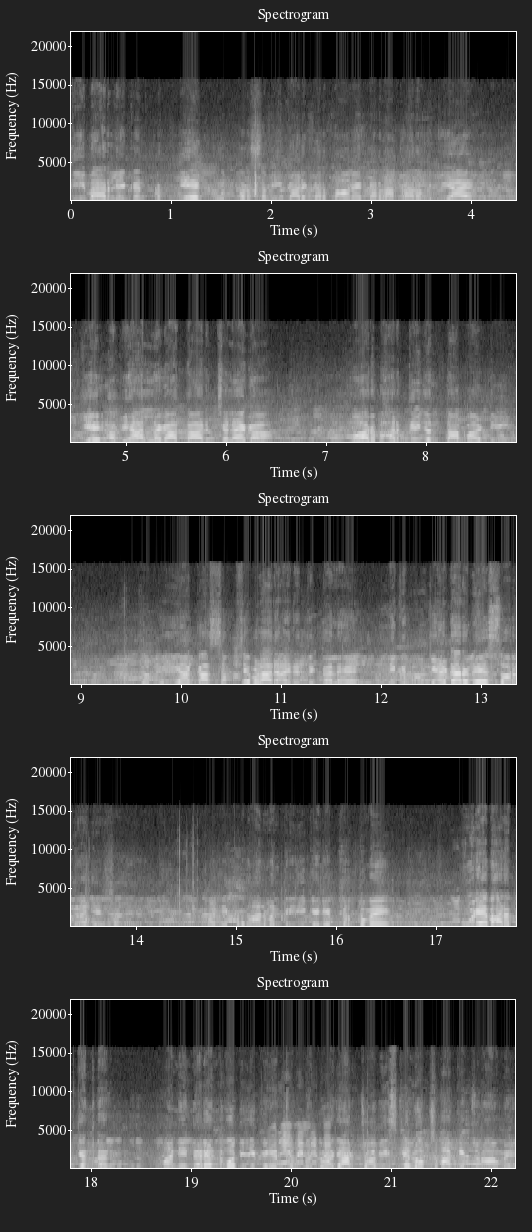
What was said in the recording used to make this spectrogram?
दीवार लेकर प्रत्येक बूथ पर सभी कार्यकर्ताओं ने करना प्रारंभ किया है। ये अभियान लगातार चलेगा। और भारतीय जनता पार्टी जो दुनिया का सबसे बड़ा राजनीतिक दल है, लेकिन कैडर बेस्ड ऑर्गेनाइजेशन है। माननीय प्रधानमंत्री जी के नेतृत्व में पूरे भारत के अंदर, माननीय नरेंद्र मोदी जी के नेतृत्व में 2024 के लोकसभा के चुनाव में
